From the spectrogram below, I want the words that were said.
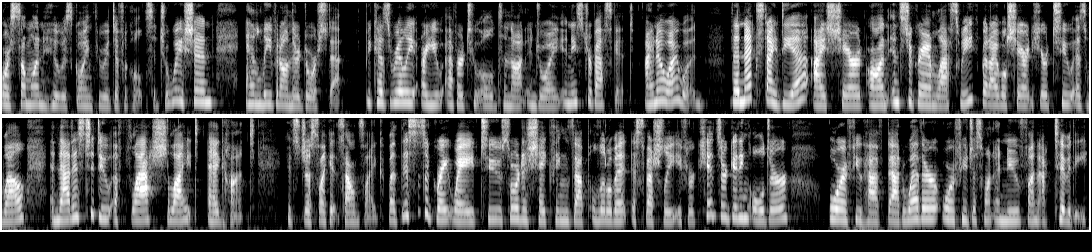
or someone who is going through a difficult situation, and leave it on their doorstep. Because really, are you ever too old to not enjoy an Easter basket? I know I would. The next idea I shared on Instagram last week, but I will share it here too as well, and that is to do a flashlight egg hunt. It's just like it sounds like. But this is a great way to sort of shake things up a little bit, especially if your kids are getting older, or if you have bad weather, or if you just want a new fun activity.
